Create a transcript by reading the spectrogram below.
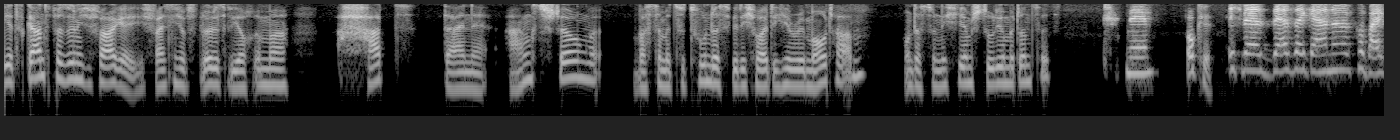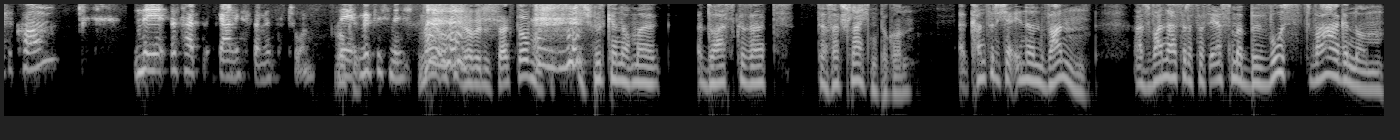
jetzt ganz persönliche Frage. Ich weiß nicht, ob es blöd ist, wie auch immer. Hat deine Angststörung was damit zu tun, dass wir dich heute hier remote haben und dass du nicht hier im Studio mit uns sitzt? Nee. Okay. Ich wäre sehr, sehr gerne vorbeigekommen. Nee, das hat gar nichts damit zu tun. Nee, okay. wirklich nicht. Nee, okay, ja, wenn du sagst, glaub ich. Ich würde gerne nochmal, du hast gesagt, das hat schleichend begonnen. Kannst du dich erinnern, wann? Also wann hast du das das erste Mal bewusst wahrgenommen?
